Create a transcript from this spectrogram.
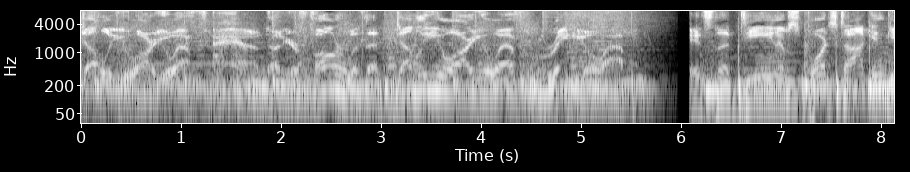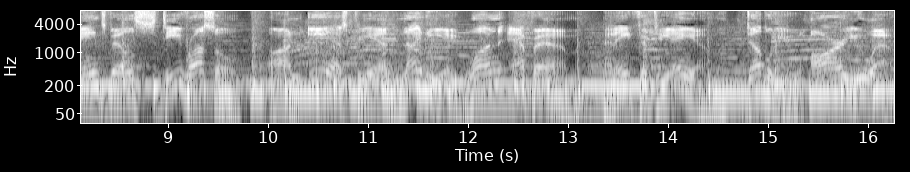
WRUF, and on your phone with the WRUF radio app. It's the Dean of Sports Talk in Gainesville, Steve Russell, on ESPN 98.1 FM and 850 AM, WRUF.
